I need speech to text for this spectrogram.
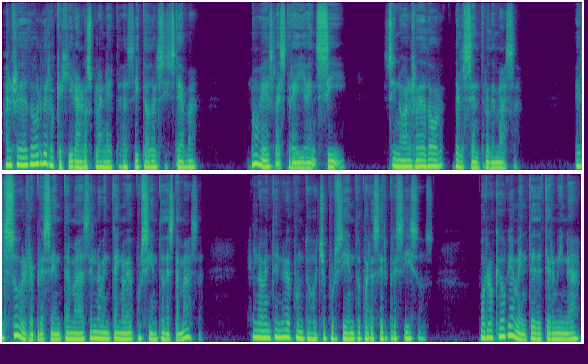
Alrededor de lo que giran los planetas y todo el sistema, no es la estrella en sí, sino alrededor del centro de masa. El Sol representa más del 99% de esta masa, el 99.8% para ser precisos, por lo que obviamente determina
